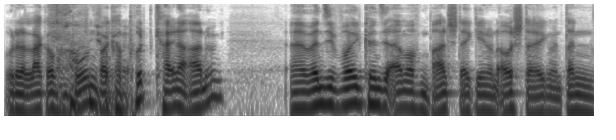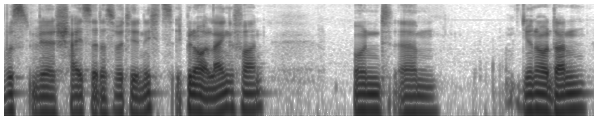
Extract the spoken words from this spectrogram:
oder lag auf dem Boden, war kaputt, keine Ahnung. Äh, wenn Sie wollen, können Sie einmal auf den Bahnsteig gehen und aussteigen. Und dann wussten wir, scheiße, das wird hier nichts. Ich bin auch allein gefahren. Und ähm, genau dann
